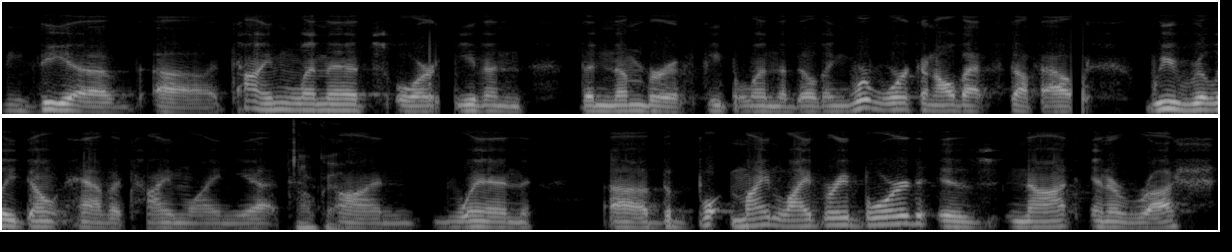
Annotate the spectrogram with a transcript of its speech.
via uh, time limits or even the number of people in the building? We're working all that stuff out. We really don't have a timeline yet okay. on when uh, the my library board is not in a rush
